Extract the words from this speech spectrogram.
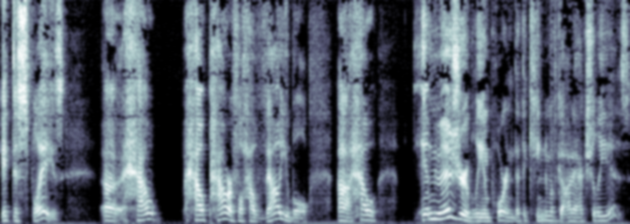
it displays uh, how how powerful, how valuable, uh, how immeasurably important that the kingdom of God actually is.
